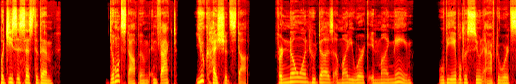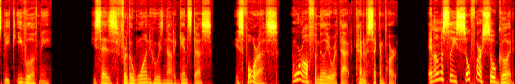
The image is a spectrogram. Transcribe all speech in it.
But Jesus says to them, Don't stop him. In fact, you guys should stop. For no one who does a mighty work in my name will be able to soon afterwards speak evil of me. He says, For the one who is not against us is for us. And we're all familiar with that kind of second part. And honestly, so far, so good.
